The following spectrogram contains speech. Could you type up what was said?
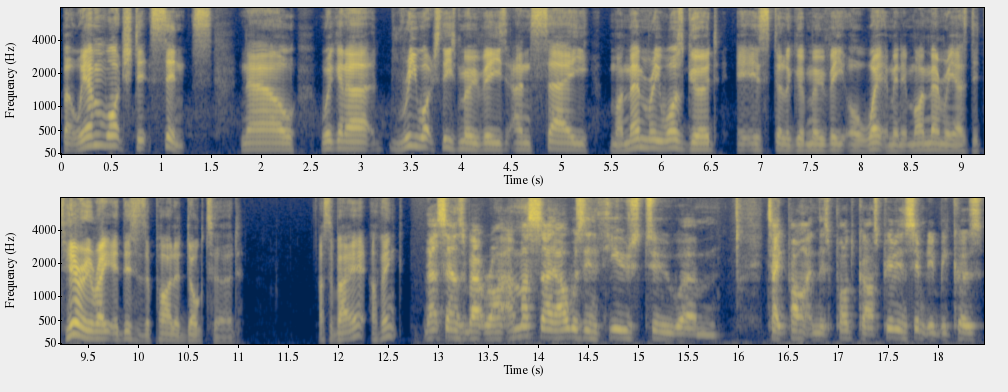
but we haven't watched it since. Now, we're to rewatch these movies and say, my memory was good, it is still a good movie, or wait a minute, my memory has deteriorated, this is a pile of dog turd. That's about it, I think. That sounds about right. I must say, I was enthused to um, take part in this podcast purely and simply because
